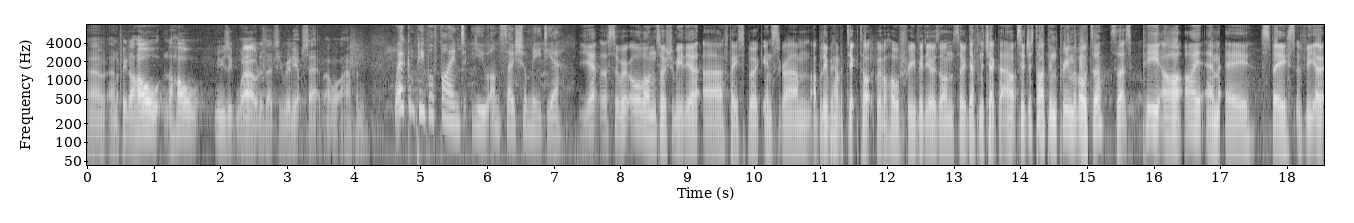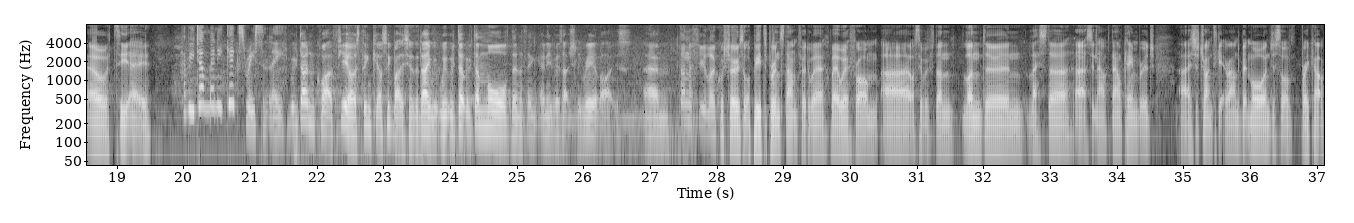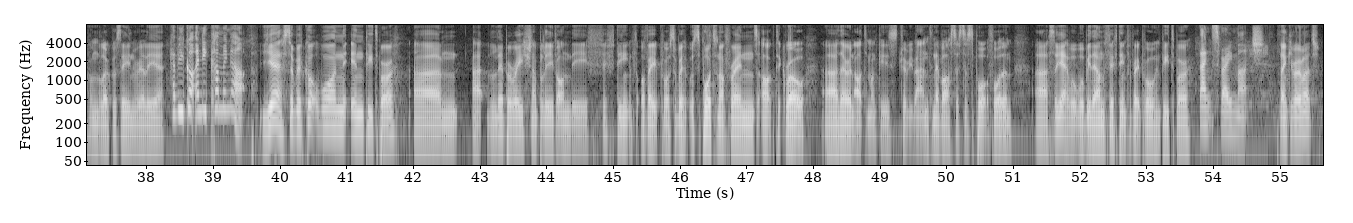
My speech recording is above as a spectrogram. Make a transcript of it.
Um, and I think the whole the whole music world is actually really upset about what happened. Where can people find you on social media? Yeah, uh, so we're all on social media uh, Facebook, Instagram. I believe we have a TikTok with a whole three videos on, so definitely check that out. So just type in Prima Volta, so that's P R I M A space V O L T A. Have you done many gigs recently? We've done quite a few. I was thinking, I was thinking about this the other day. We, we, we've done we've done more than I think any of us actually realise. Um, Done a few local shows, sort of Peterborough and Stamford, where, where we're from. Uh, obviously, we've done London, Leicester, uh, so now now Cambridge. Uh, it's just trying to get around a bit more and just sort of break out from the local scene, really. Yeah. Have you got any coming up? Yeah. So we've got one in Peterborough um, at Liberation, I believe, on the 15th of April. So we're, we're supporting our friends Arctic Roll. Uh, they're an Arctic Monkeys tribute band, and they've asked us to support for them. Uh, so yeah, we'll, we'll be there on the 15th of April in Peterborough. Thanks very much. Thank you very much.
